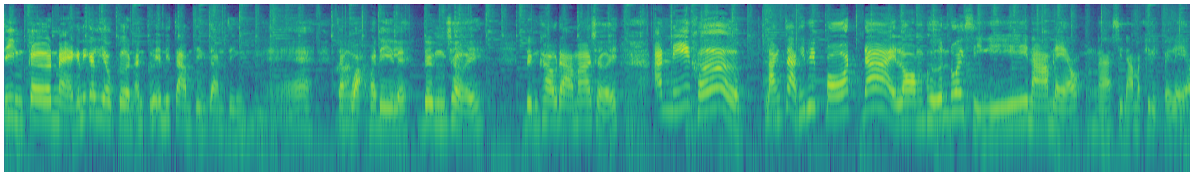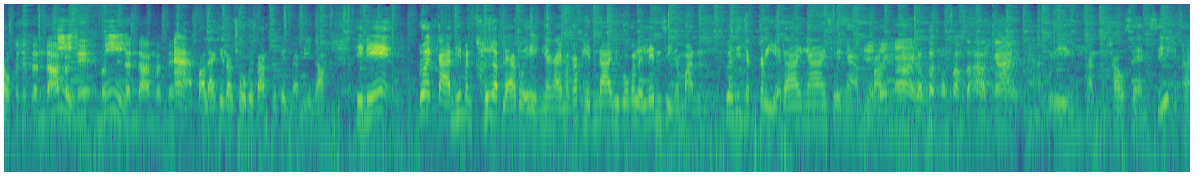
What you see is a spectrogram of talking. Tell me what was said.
จริงเกินแหมกันนี่ก็เลียวเกิน อันเอ้ยอันนี้จามจริงจามจริง แหม จังหวะพอดีเลย ดึงเฉย ดึงเข้าดราม่าเฉย อันนี้คือหลังจากที่พี่โป๊ตได้ลองพื้นด้วยสีน้ำแล้วนะสีน้ำอะคริลิกไปแล้วก็จะด้านด้านๆแบบนี้แบบนี่ด้านด้านๆแบบนี้อ่าตอนแรกที่เราโชว์ไปบ้างคือเป็นแบบนี้เนาะทีนี้ด้วยการที่มันเคลือบแล้วตัวเองยังไงมันก็เพ้นได้พี่โป๊ตก็เลยเล่นสีน้ำมัน เพื่อที่จะเกลี่ยได้ง่ายสวยงามเขีถูยกนปะได้ง่าย แล้วก็ทำความสะอาดง่ายอ่าตัวเองหันเข้าแสงสิอ่า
